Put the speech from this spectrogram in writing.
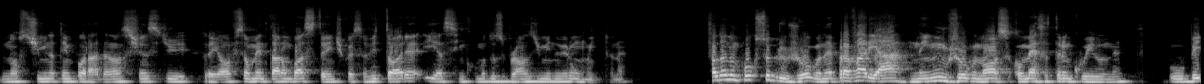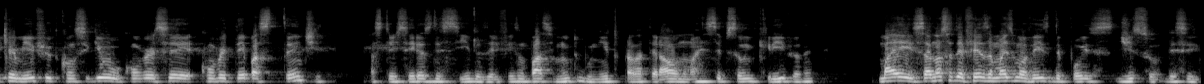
do nosso time na temporada. Nossas chances de playoffs aumentaram bastante com essa vitória e assim como a dos Browns diminuíram muito, né? Falando um pouco sobre o jogo, né? Para variar, nenhum jogo nosso começa tranquilo, né? O Baker Mayfield conseguiu converser, converter bastante as terceiras descidas. Ele fez um passe muito bonito para lateral, numa recepção incrível, né? Mas a nossa defesa, mais uma vez, depois disso, desse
